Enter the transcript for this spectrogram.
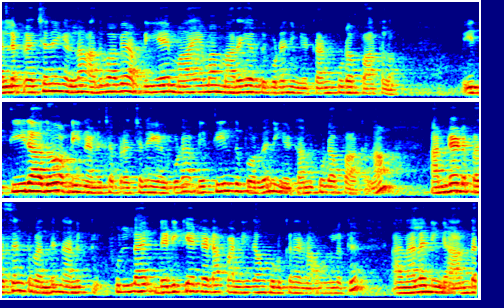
நல்ல பிரச்சனைகள்லாம் அதுவாகவே அப்படியே மாயமாக மறையிறது கூட நீங்கள் கண்கூட பார்க்கலாம். தீராதோ அப்படின்னு நினச்ச பிரச்சனைகள் கூட அப்படியே தீர்ந்து போகிறத நீங்கள் கண்கூடாக பார்க்கலாம். ஹண்ட்ரட் பர்சன்ட் வந்து நனக்கு ஃபுல்லாக டெடிக்கேட்டடாக பண்ணி தான் கொடுக்குறேன் நான் உங்களுக்கு. அதனால் நீங்கள் அந்த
